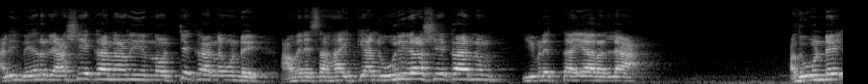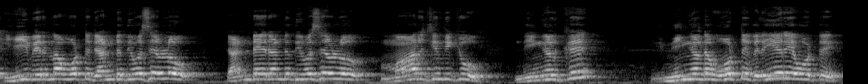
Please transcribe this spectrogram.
അല്ലെങ്കിൽ വേറൊരു രാഷ്ട്രീയക്കാരനാണ് എന്ന ഒറ്റ കാരണം കൊണ്ട് അവനെ സഹായിക്കാൻ ഒരു രാഷ്ട്രീയക്കാരനും ഇവിടെ തയ്യാറല്ല. അതുകൊണ്ട് ഈ വരുന്ന വോട്ട് രണ്ട് ദിവസമേ ഉള്ളൂ. രണ്ടേ രണ്ട് ദിവസമേ ഉള്ളൂ. മാറി ചിന്തിക്കൂ. നിങ്ങൾക്ക് നിങ്ങളുടെ വോട്ട് വിലയേറിയ വോട്ട്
